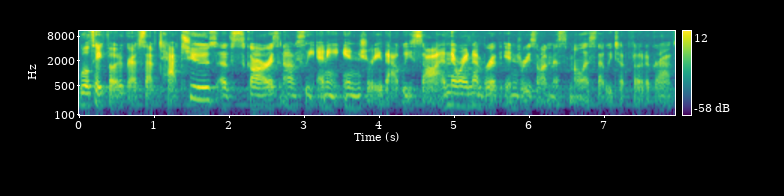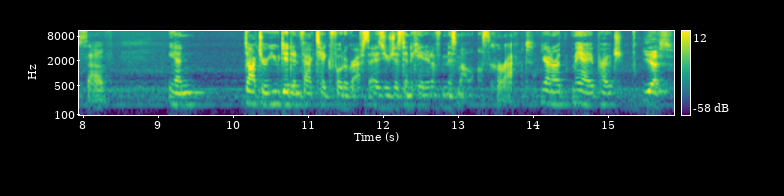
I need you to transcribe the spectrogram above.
We'll take photographs of tattoos, of scars, and obviously any injury that we saw. And there were a number of injuries on Miss Mullis that we took photographs of. And Doctor, you did in fact take photographs, as you just indicated, of Miss Mullis. Correct. Your Honor, may I approach? Yes.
